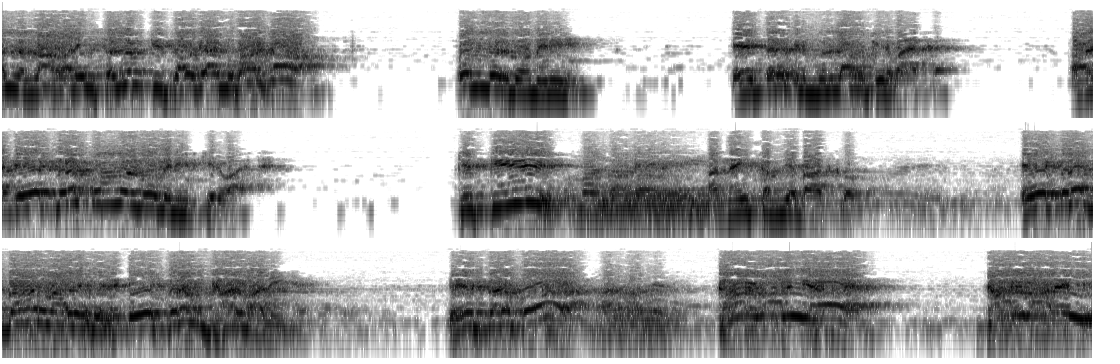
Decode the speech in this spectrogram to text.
सल्लल्लाहु अलैहि वसल्लम की जौजा मुबारक। उम्मुल मोमिनीन। एक तरफ़ इन मुल्लाओं की रिवायत है और एक तरफ़ उम्मुल मोमिनीन की रिवायत है। किसकी? और नहीं समझे बात को। एक तरफ़ बार वाले हैं, एक तरफ़ घर वाली है। एक तरफ़ घर वाली है। घर वाली।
